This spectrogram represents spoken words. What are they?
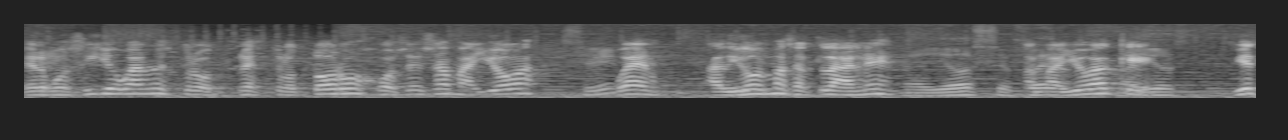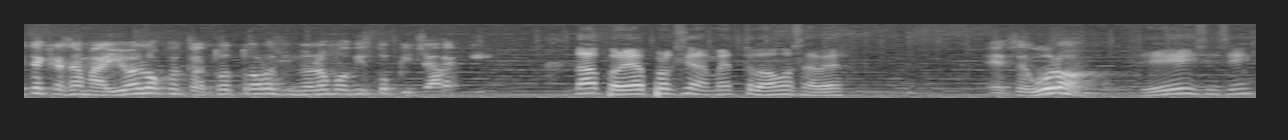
Hermosillo va nuestro, nuestro toro José Samayoa. Sí. Bueno, adiós Mazatlán, ¿eh? Adiós, se fue. Samayoa que, Adiós. fíjate que Samayoa lo contrató Toros y no lo hemos visto pichar aquí. No, pero ya próximamente lo vamos a ver. ¿Eh, ¿Seguro? Sí, sí, sí.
